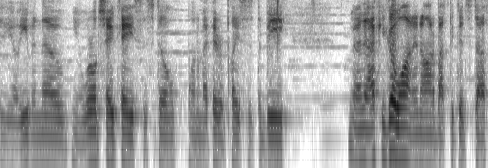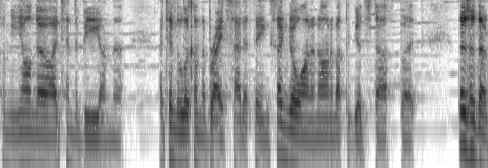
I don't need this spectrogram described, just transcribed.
You know, even though you know World Showcase is still one of my favorite places to be. And I could go on and on about the good stuff. I mean, y'all know I tend to be on the, I tend to look on the bright side of things. So I can go on and on about the good stuff, but those are the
